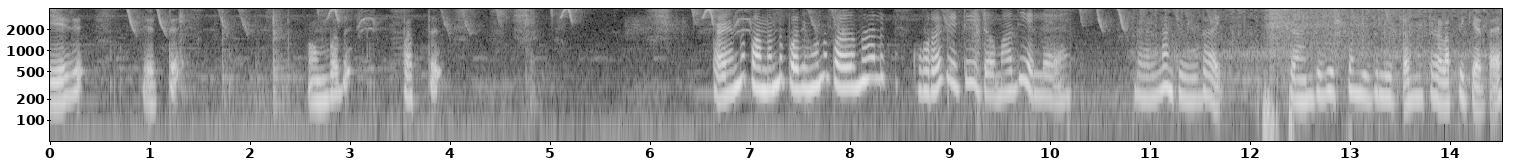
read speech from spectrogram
ഏഴ് എട്ട് ഒമ്പത് പത്ത് പതിനൊന്ന് പന്ത്രണ്ട് പതിമൂന്ന് പതിനാല്. കുറേ കിട്ടി കേട്ടോ മതിയല്ലേ? വെള്ളം ചൂടായി. രണ്ട് ദിവസം ഇതിലിട്ടൊന്ന് തിളപ്പിക്കട്ടെ.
